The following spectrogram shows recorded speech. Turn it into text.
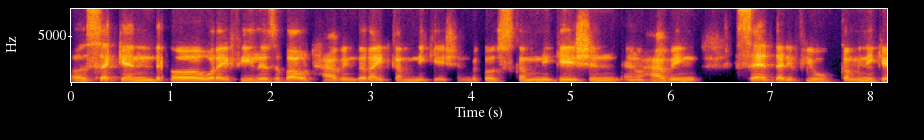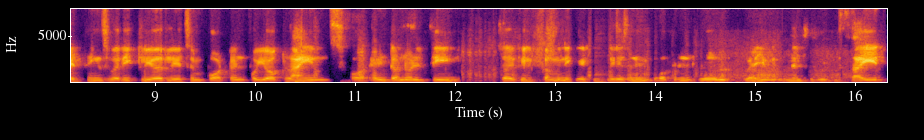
Uh, second, uh, what I feel is about having the right communication because communication, you know, having said that if you communicate things very clearly, it's important for your clients or internal team. So I feel communication plays an important role where you eventually decide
